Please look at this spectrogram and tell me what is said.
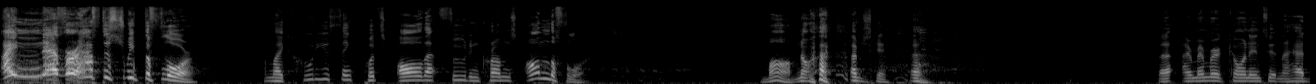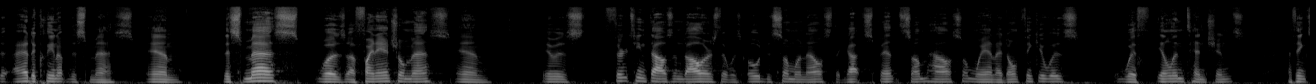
I never have to sweep the floor. I'm like, Who do you think puts all that food and crumbs on the floor? Mom. No, I'm just kidding. Uh, but I remember going into it and I had to, I had to clean up this mess. And this mess was a financial mess, and it was $13,000 that was owed to someone else that got spent somehow, some way, and I don't think it was with ill intentions. I think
